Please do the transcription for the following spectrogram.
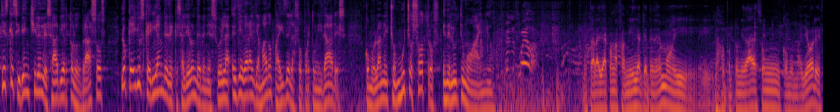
Y es que si bien Chile les ha abierto los brazos, lo que ellos querían desde que salieron de Venezuela es llegar al llamado país de las oportunidades, como lo han hecho muchos otros en el último año. Estar allá con la familia que tenemos y, y las oportunidades son como mayores.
